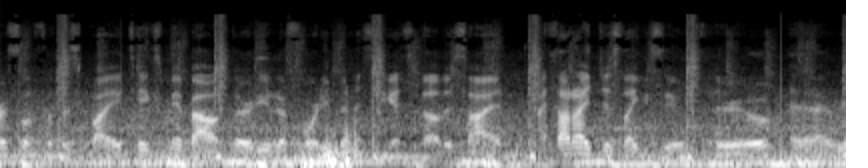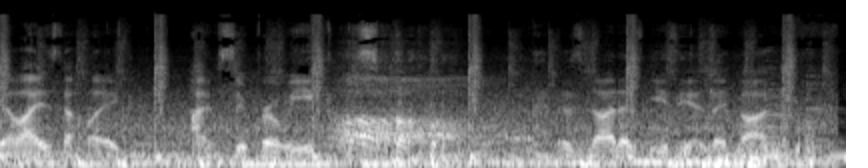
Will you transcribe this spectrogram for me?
hours left with this bike. It takes me about 30 to 40 minutes to get to the other side. I thought I'd just like zoom through and then I realized that like I'm super weak. So it's not as easy as I thought.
